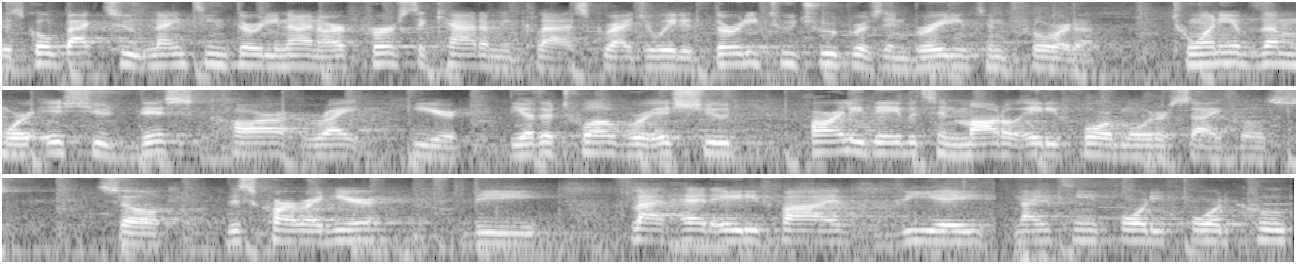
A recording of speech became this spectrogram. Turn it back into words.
let's go back to 1939. Our first academy class graduated 32 troopers in Bradenton, Florida. 20 of them were issued this car right here. The other 12 were issued Harley Davidson Model 84 motorcycles. So this car right here, the Flathead 85 V8 1940 Ford Coupe.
